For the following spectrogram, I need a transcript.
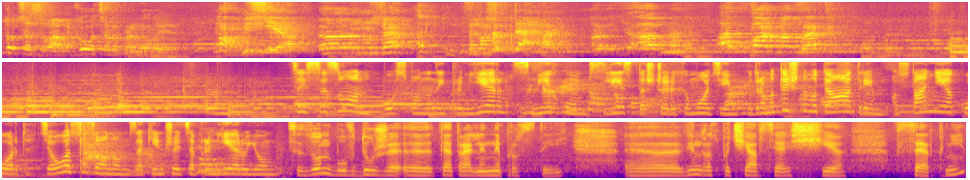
Хто це з вами? Кого це ви привели? А, месьє, е, ну це, це наш аптекар. А, а, а фармацевт. Цей сезон був сповнений прем'єр, сміху, сліз та щирих емоцій. У драматичному театрі останній акорд цього сезону закінчується прем'єрою. Сезон був дуже е, театральний непростий. Е, Він розпочався ще в серпні.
